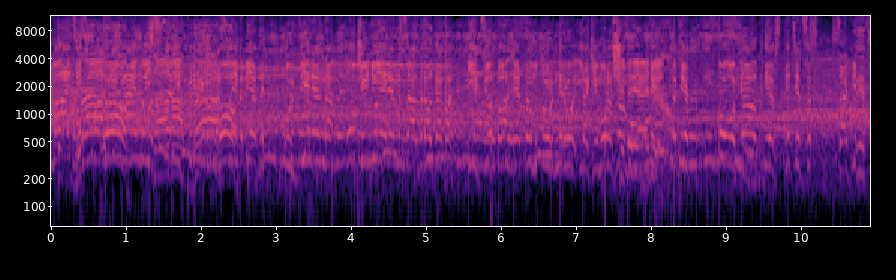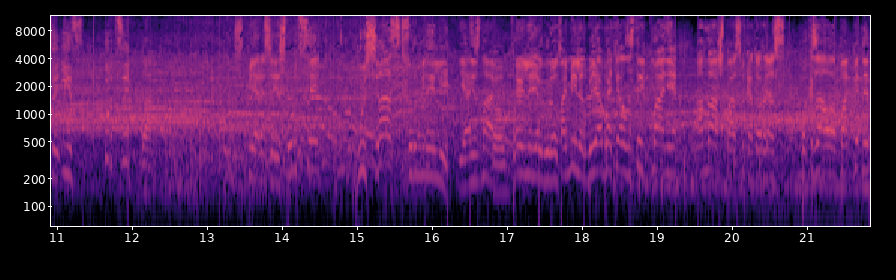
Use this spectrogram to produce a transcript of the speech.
Молодец, Браво! поздравляем из Сарат, этой прекрасной победы. Уверенно, очень уверенно Далгатова идет по этому турниру. И таким образом 4-1. выходит полуфинал, где встретится соперница из Турции. Да. С из Турции. Гусинас Сурминели. Я не знаю, правильно я говорю фамилию, но я бы хотел заострить внимание на наш спортсмен, который сейчас показала победный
